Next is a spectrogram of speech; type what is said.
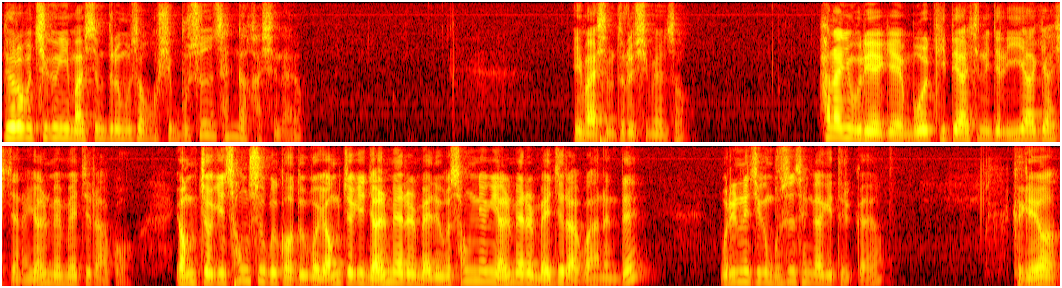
근데 여러분 지금 이 말씀 들으면서 혹시 무슨 생각하시나요? 이 말씀 들으시면서 하나님 우리에게 뭘 기대하시는지를 이야기하시잖아요. 열매 맺으라고. 영적인 성숙을 거두고 영적인 열매를 맺고 성령의 열매를 맺으라고 하는데 우리는 지금 무슨 생각이 들까요? 그게요.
